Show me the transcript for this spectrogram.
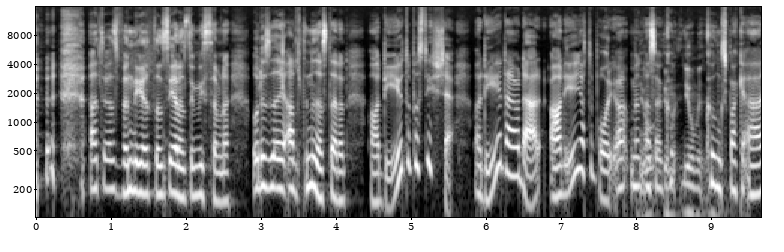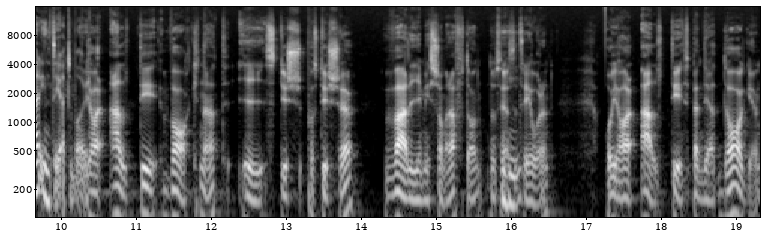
Att du har spenderat de senaste midsommarna. Och du säger alltid nya ställen. Ja, det är ute på Styrsö. Ja, det är där och där. Ja, det är Göteborg. Ja, men Jo, alltså, jo, men- jo, men- Kungsbacka är inte Göteborg. Jag har alltid vaknat i styrs, på Styrsö varje midsommarafton de senaste Mm. tre åren. Och jag har alltid spenderat dagen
